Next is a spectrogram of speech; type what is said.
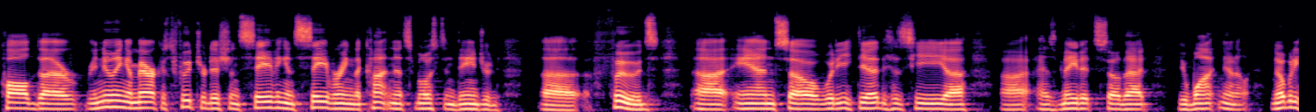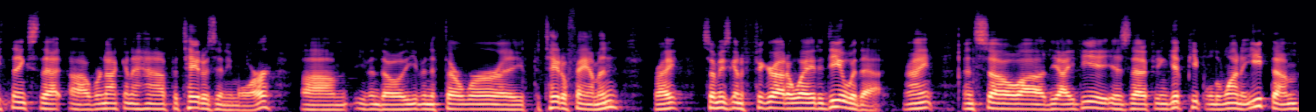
called uh, Renewing America's Food Traditions, Saving and Savoring the Continent's Most Endangered uh, Foods. Uh, and so what he did is he uh, uh, has made it so that you want, you know, nobody thinks that uh, we're not going to have potatoes anymore, um, even though even if there were a potato famine, right, somebody's going to figure out a way to deal with that, right? And so uh, the idea is that if you can get people to want to eat them,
